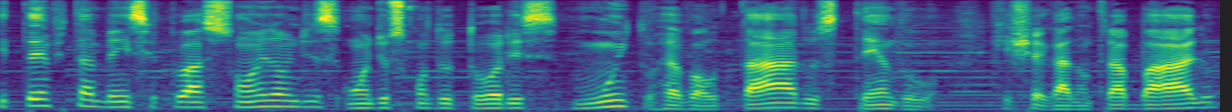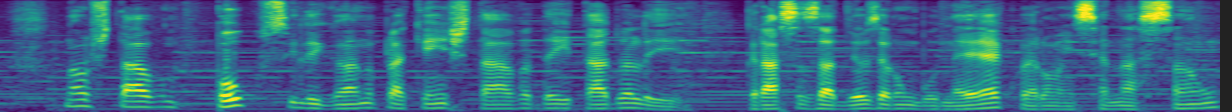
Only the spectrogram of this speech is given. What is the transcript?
E teve também situações onde, onde os condutores, muito revoltados, tendo que chegar no trabalho, não estavam pouco se ligando para quem estava deitado ali. Graças a Deus era um boneco, era uma encenação,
